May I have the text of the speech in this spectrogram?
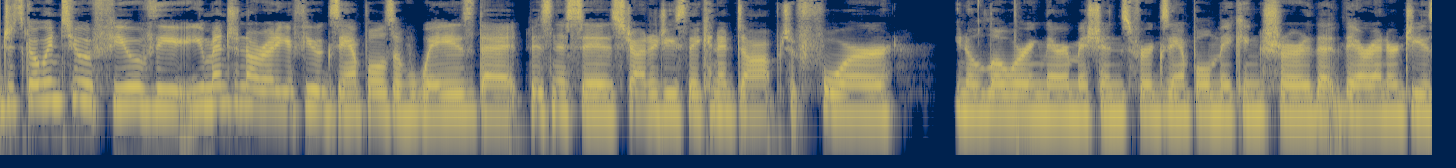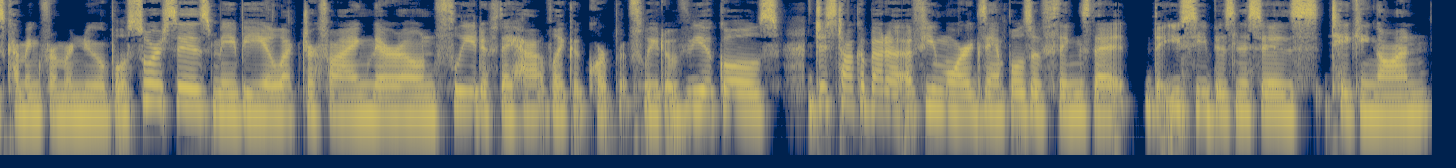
just go into a few of the, you mentioned already a few examples of ways that businesses, strategies they can adopt for, you know, lowering their emissions. For example, making sure that their energy is coming from renewable sources, maybe electrifying their own fleet if they have like a corporate fleet of vehicles. Just talk about a, a few more examples of things that, that you see businesses taking on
